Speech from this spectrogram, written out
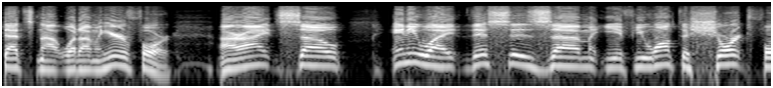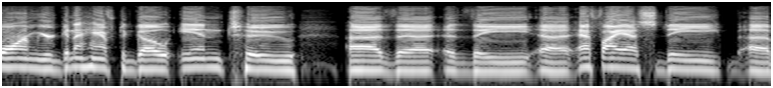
that's not what I'm here for." All right. So anyway, this is um, if you want the short form, you're going to have to go into uh, the the uh, FISD uh,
